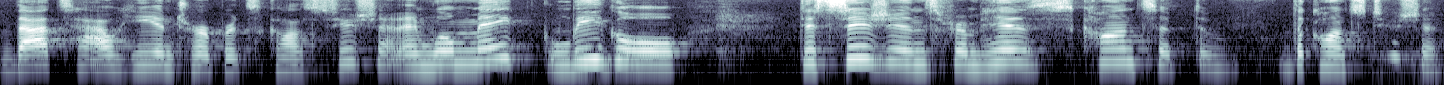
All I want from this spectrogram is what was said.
that's how he interprets the Constitution and will make legal decisions from his concept of the Constitution.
